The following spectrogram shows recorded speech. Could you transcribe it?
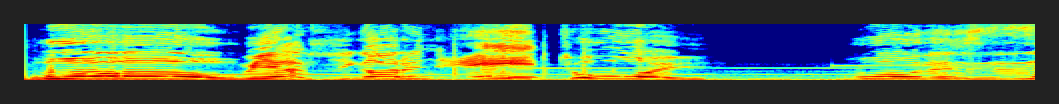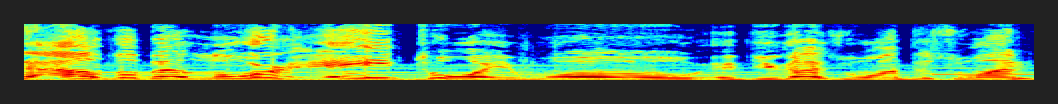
Whoa! We actually got an A toy! Whoa, this is the Alphabet Lore A toy. Whoa, if you guys want this one,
